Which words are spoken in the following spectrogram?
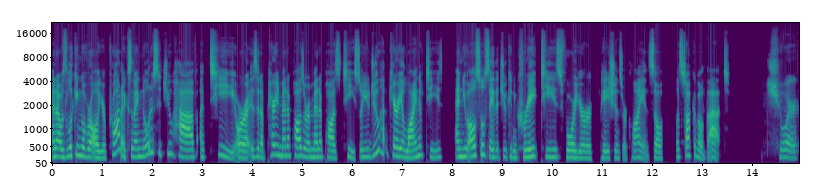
And I was looking over all your products and I noticed that you have a tea or a, is it a perimenopause or a menopause tea? So you do carry a line of teas. And you also say that you can create teas for your patients or clients. So let's talk about that. Sure.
